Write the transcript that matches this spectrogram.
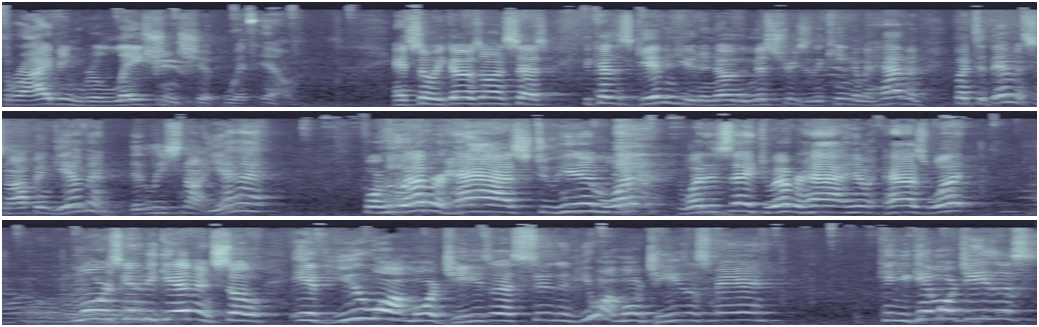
thriving relationship with Him. And so he goes on and says, Because it's given you to know the mysteries of the kingdom of heaven, but to them it's not been given, at least not yet. For whoever has, to him, what, what does it say? To whoever ha- him, has what? More is going to be given. So if you want more Jesus, Susan, if you want more Jesus, man, can you get more Jesus?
